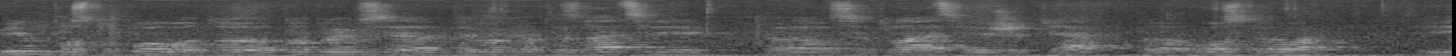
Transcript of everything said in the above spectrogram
Він поступово добився демократизації ситуації життя е, острова і,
